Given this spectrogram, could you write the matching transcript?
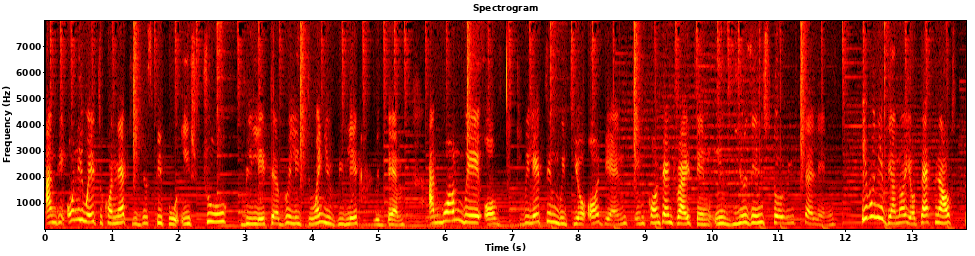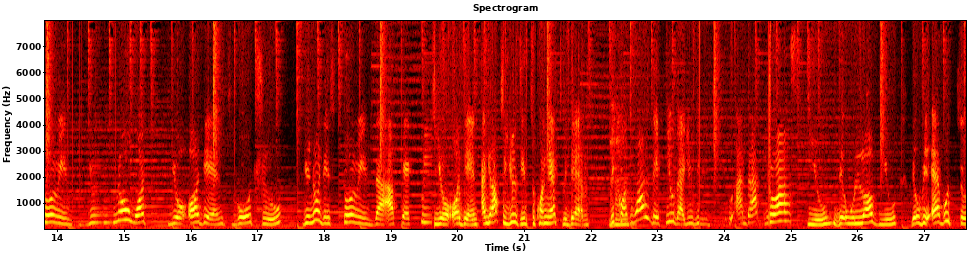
And the only way to connect with these people is through relatability when you relate with them. And one way of relating with your audience in content writing is using storytelling. Even if they are not your personal stories, you know what your audience go through. You know the stories that affect your audience, and you have to use it to connect with them. Because once they feel that you and that trust you, they will love you, they will be able to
